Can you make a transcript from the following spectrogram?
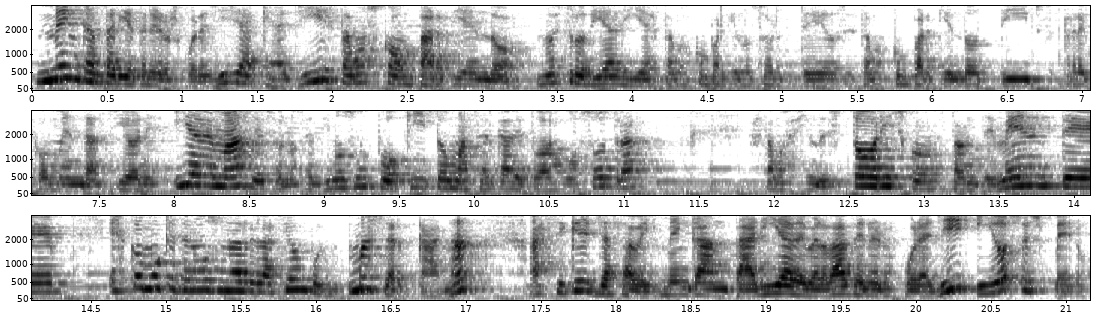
Me encantaría teneros por allí, ya que allí estamos compartiendo nuestro día a día, estamos compartiendo sorteos, estamos compartiendo tips, recomendaciones y además eso, nos sentimos un poquito más cerca de todas vosotras. Estamos haciendo stories constantemente. Es como que tenemos una relación pues, más cercana. Así que ya sabéis, me encantaría de verdad teneros por allí y os espero.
